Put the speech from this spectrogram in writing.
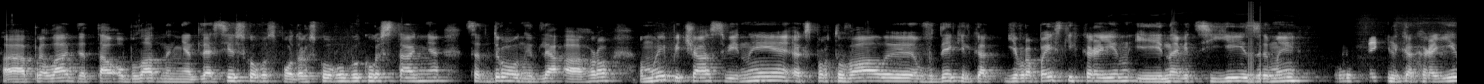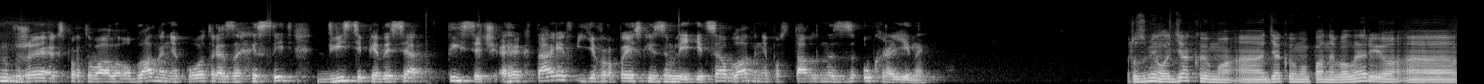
а, приладдя та обладнання для сільськогосподарського використання. Це дрони для агро. Ми під час війни експортували в декілька європейських країн, і навіть цієї зими. Декілька країн вже експортували обладнання, котре захистить 250 тисяч гектарів європейської землі, і це обладнання поставлене з України. Розуміло, дякуємо. Е, Дякуємо, пане Валерію. Е,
